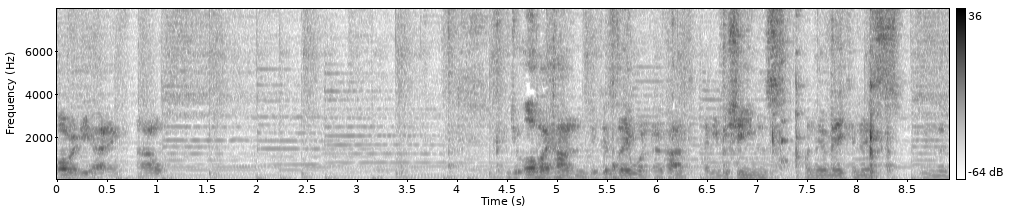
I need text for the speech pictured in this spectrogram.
already hurting. Ow. do all by hand because they wouldn't have had any machines when they were making this in the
